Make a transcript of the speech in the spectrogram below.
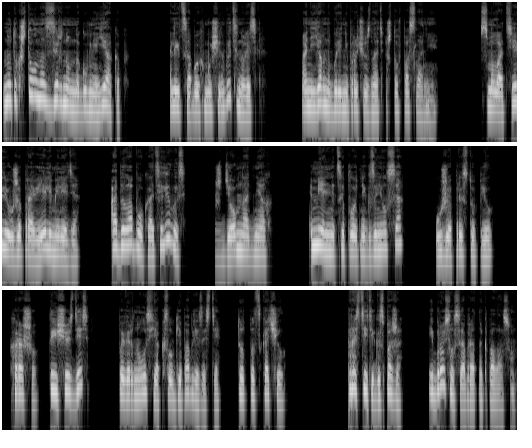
«Ну так что у нас с зерном на гумне, Якоб?» Лица обоих мужчин вытянулись. Они явно были не прочь узнать, что в послании. «Смолотили, уже провели, миледи. А Белобока отелилась?» Ждем на днях. Мельницей плотник занялся? Уже приступил. Хорошо. Ты еще здесь? Повернулась я к слуге поблизости. Тот подскочил. Простите, госпожа. И бросился обратно к паласу.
